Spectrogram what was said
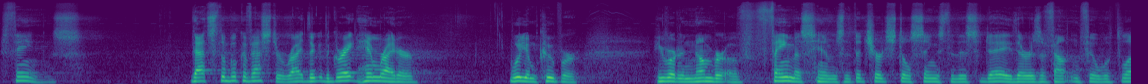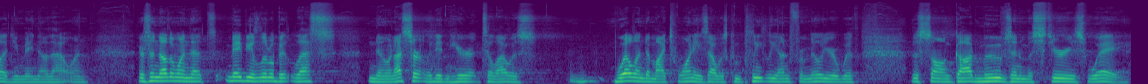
things. That's the book of Esther, right? The, the great hymn writer, William Cowper, he wrote a number of famous hymns that the church still sings to this day. There is a fountain filled with blood. You may know that one. There's another one that's maybe a little bit less known. I certainly didn't hear it till I was well into my 20s. I was completely unfamiliar with the song God Moves in a Mysterious Way.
